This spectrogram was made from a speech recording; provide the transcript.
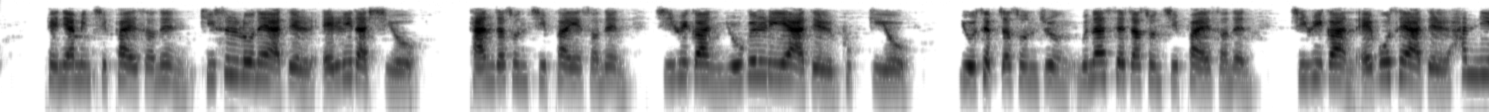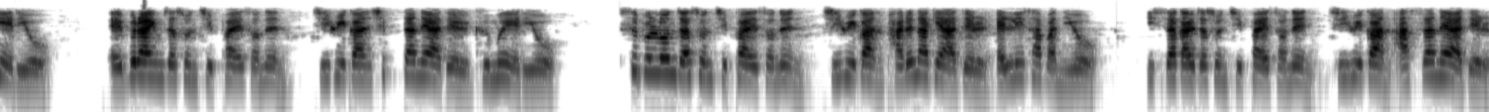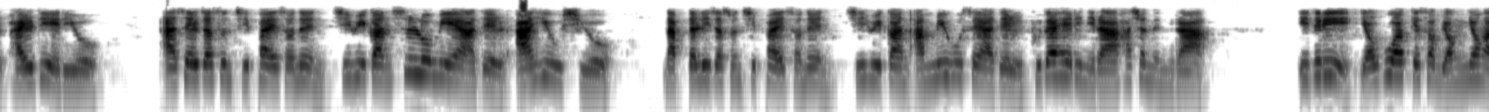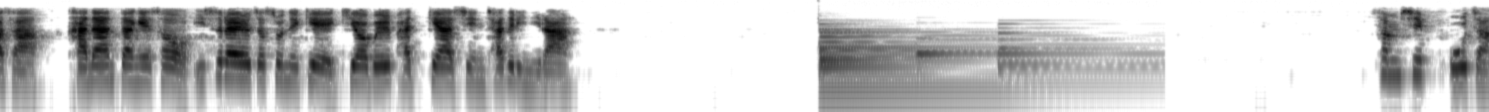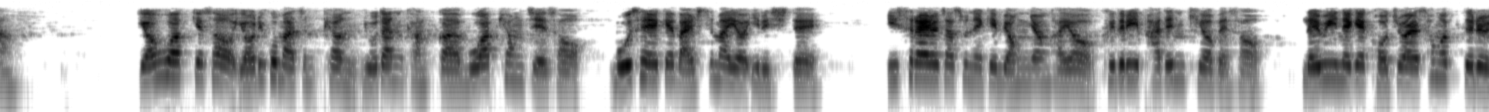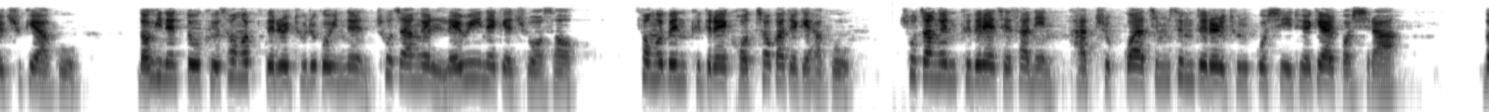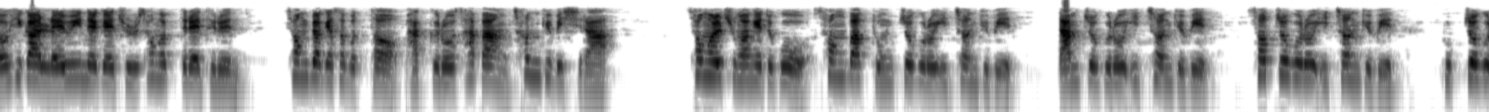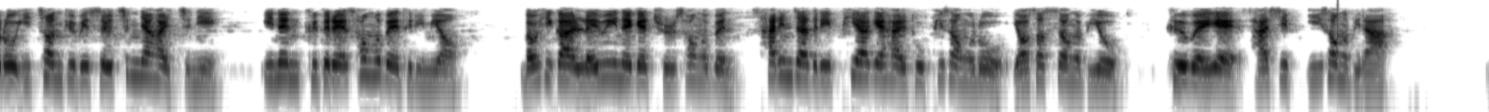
베냐민 지파에서는 기슬론의 아들 엘리다시오, 단자손 지파에서는 지휘관 요글리의 아들 북기요, 요셉 자손 중 문하세 자손 지파에서는 지휘관 에보세 아들 한니엘이요, 에브라임 자손 지파에서는 지휘관 십단의 아들 금우엘이요, 스불론 자손 지파에서는 지휘관 바르나게 아들 엘리사반이요, 이사갈 자손 지파에서는 지휘관 아산의 아들 발디엘이요, 아셀 자손 지파에서는 지휘관 슬로미의 아들 아히우시요, 납달리 자손 지파에서는 지휘관 암미후세 아들 부다헤린이라 하셨느니라. 이들이 여호와께서 명령하사 가나안 땅에서 이스라엘 자손에게 기업을 받게 하신 자들이니라. 35장. 여호와께서 여리고 맞은편 요단 강가 모압 평지에서 모세에게 말씀하여 이르시되 이스라엘 자손에게 명령하여 그들이 받은 기업에서 레위인에게 거주할 성읍들을 주게 하고 너희는 또 그 성읍들을 두르고 있는 초장을 레위인에게 주어서 성읍은 그들의 거처가 되게 하고 초장은 그들의 재산인 가축과 짐승들을 둘 곳이 되게 할 것이라. 너희가 레위인에게 줄 성읍들의 들은 성벽에서부터 밖으로 사방 천 규빗이라. 성을 중앙에 두고 성밖 동쪽으로 이천 규빗, 남쪽으로 이천 규빗, 서쪽으로 이천 규빗, 북쪽으로 이천 규빗을 측량할지니 이는 그들의 성읍에 들이며 너희가 레위인에게 줄 성읍은 살인자들이 피하게 할 도피성으로 여섯 성읍이요 그 외에 사십이 성읍이라.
